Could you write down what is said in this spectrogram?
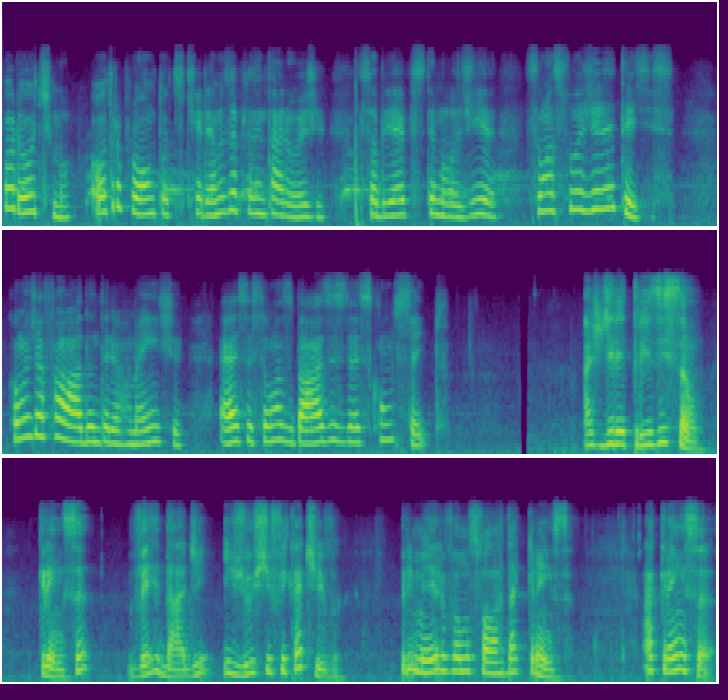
Por último, outro ponto que queremos apresentar hoje sobre a epistemologia são as suas diretrizes. Como já falado anteriormente, essas são as bases desse conceito. As diretrizes são crença, verdade e justificativa. Primeiro vamos falar da crença. A crença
